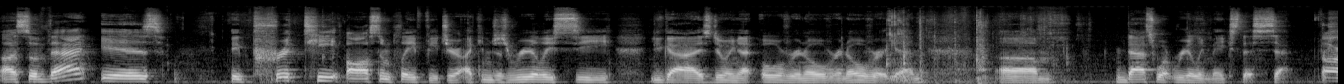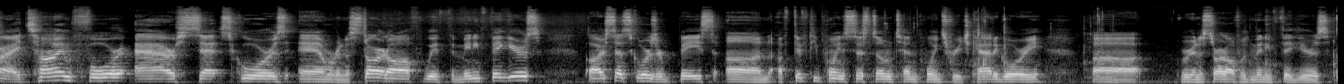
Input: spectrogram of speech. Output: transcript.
Uh, so that is a pretty awesome play feature. I can just really see you guys doing that over and over and over again. Um, that's what really makes this set. All right, time for our set scores, and we're going to start off with the minifigures. Our set scores are based on a 50 point system, 10 points for each category. Uh, we're going to start off with minifigures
